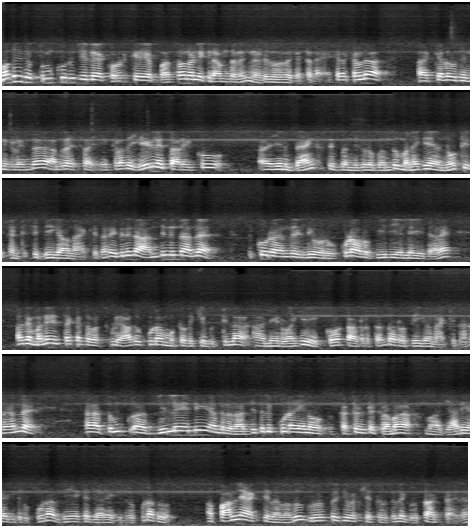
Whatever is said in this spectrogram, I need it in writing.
ಮೊದಲು ಇದು ತುಮಕೂರು ಜಿಲ್ಲೆಯ ಕೊರಟಕೆರೆಯ ಬಸವನಹಳ್ಳಿ ಗ್ರಾಮದಲ್ಲಿ ನಡೆದ ಘಟನೆ. ಯಾಕಂದ್ರೆ ಕಳೆದ ಕೆಲವು ದಿನಗಳಿಂದ ಅಂದ್ರೆ ಕಳೆದ ಏಳನೇ ತಾರೀಕು ಏನು ಬ್ಯಾಂಕ್ ಸಿಬ್ಬಂದಿಗಳು ಬಂದು ಮನೆಗೆ ನೋಟಿಸ್ ಅಂಟಿಸಿ ಬೀಗವನ್ನು ಹಾಕಿದ್ದಾರೆ. ಇದರಿಂದ ಅಂದಿನಿಂದ ಅಂದ್ರೆ ಅಂದ್ರೆ ಇಲ್ಲಿವರು ಕೂಡ ಅವರು ಬೀದಿಯಲ್ಲೇ ಇದ್ದಾರೆ. ಆದ್ರೆ ಮನೆಯಲ್ಲಿ ಇರ್ತಕ್ಕಂಥ ವಸ್ತುಗಳು ಯಾವುದು ಕೂಡ ಮುಟ್ಟೋದಕ್ಕೆ ಬಿಟ್ಟಿಲ್ಲ. ನೇರವಾಗಿ ಕೋರ್ಟ್ ಆರ್ಡರ್ ತಂದು ಅವರು ಬೀಗವನ್ನು ಹಾಕಿದ್ದಾರೆ. ಅಂದ್ರೆ ತುಮ್ ಜಿಲ್ಲೆಯಲ್ಲಿ ಅಂದ್ರೆ ರಾಜ್ಯದಲ್ಲಿ ಕೂಡ ಏನು ಕಟ್ಟುನಿಟ್ಟಿನ ಕ್ರಮ ಜಾರಿಯಾಗಿದ್ರು ಕೂಡ, ವಿಧೇಯಕ ಜಾರಿಯಾಗಿದ್ರು ಕೂಡ ಅದು ಪಾಲನೆ ಆಗ್ತಿಲ್ಲ ಅನ್ನೋದು ಗೃಹ ಸಚಿವರ ಕ್ಷೇತ್ರದಲ್ಲಿ ಗೊತ್ತಾಗ್ತಾ ಇದೆ.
